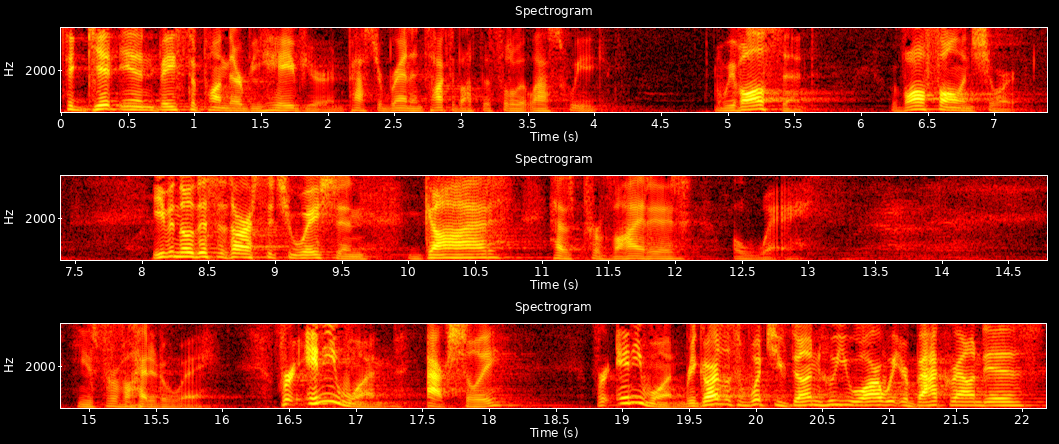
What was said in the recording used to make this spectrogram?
to get in based upon their behavior, and Pastor Brandon talked about this a little bit last week, we've all sinned, we've all fallen short. Even though this is our situation, God has provided a way. He's provided a way. For anyone, actually, for anyone, regardless of what you've done, who you are, what your background is,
